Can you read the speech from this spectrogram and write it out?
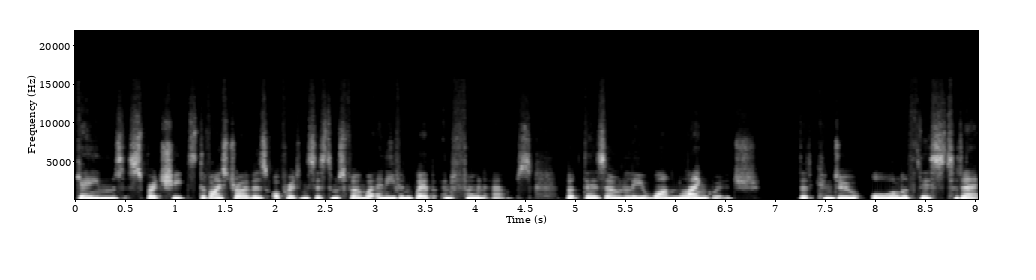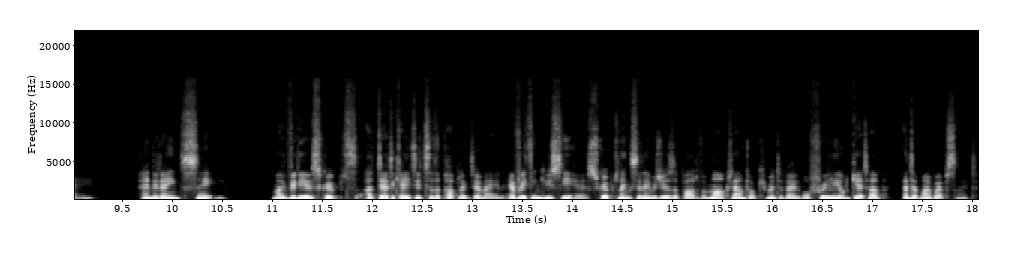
Games, spreadsheets, device drivers, operating systems, firmware, and even web and phone apps. But there's only one language that can do all of this today, and it ain't C. My video scripts are dedicated to the public domain. Everything you see here, script links and images, are part of a Markdown document available freely on GitHub and at my website.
